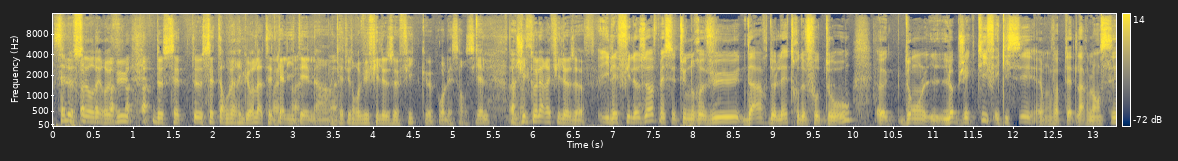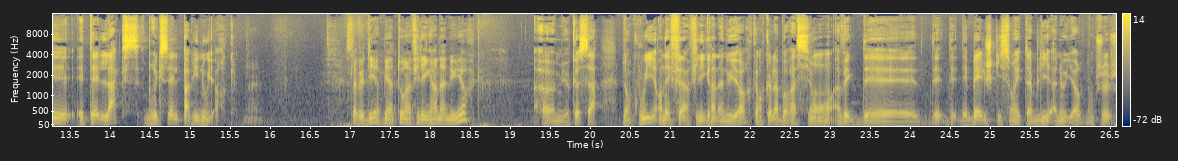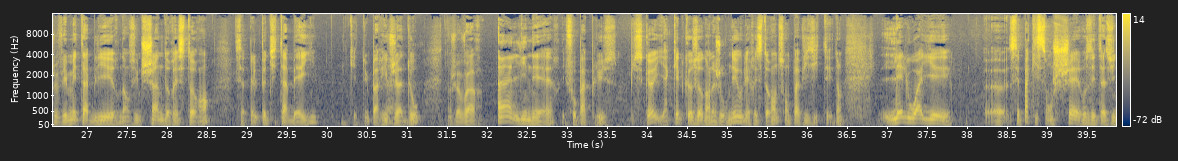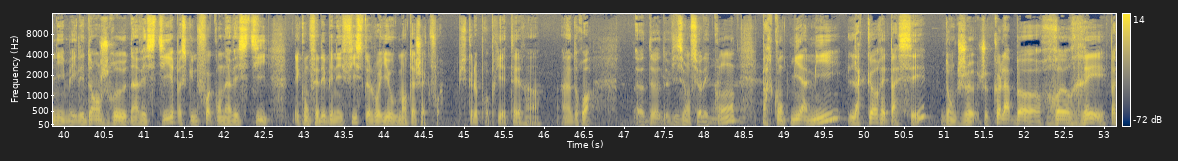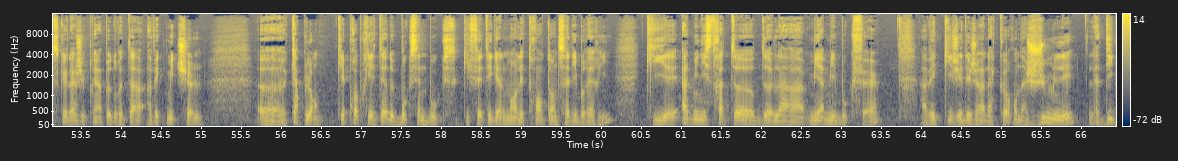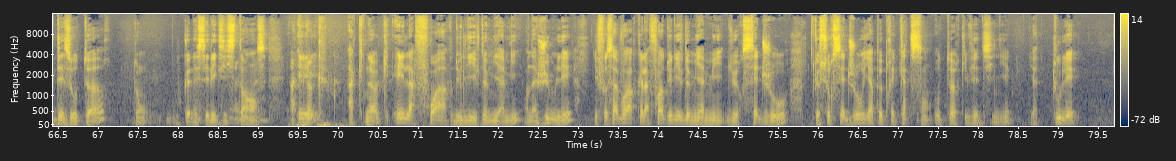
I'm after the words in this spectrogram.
c'est le sort des revues de cette, envergure-là, de cette qualité-là, qui est une revue philosophique pour l'essentiel. Enfin, Gilles Collard est philosophe. Il est philosophe, mais c'est une revue d'art, de lettres, de photos, euh, dont l'objectif, et qui sait, on va peut-être la relancer, était l'axe Bruxelles-Paris-New York. Cela veut dire bientôt un filigrane à New York? Euh, mieux que ça. Donc oui, en effet, un filigrane à New York, en collaboration avec des, des, Belges qui sont établis à New York. Donc je, vais m'établir dans une chaîne de restaurants qui s'appelle Petite Abeille, qui est tenue par Yves Jadot. Donc je vais avoir un linéaire, il ne faut pas plus, puisqu'il y a quelques heures dans la journée où les restaurants ne sont pas visités. Donc les loyers euh, c'est pas qu'ils sont chers aux États-Unis, mais il est dangereux d'investir parce qu'une fois qu'on investit et qu'on fait des bénéfices, le loyer augmente à chaque fois, puisque le propriétaire a un droit euh, de, vision sur les comptes. Par contre, Miami, l'accord est passé, donc je, je, collaborerai, parce que là j'ai pris un peu de retard, avec Mitchell euh, Kaplan, qui est propriétaire de Books and Books, qui fait également les 30 ans de sa librairie, qui est administrateur de la Miami Book Fair, avec qui j'ai déjà un accord. On a jumelé la digue des auteurs, dont vous connaissez l'existence, et à Knock, et la foire du livre de Miami. On a jumelé. Il faut savoir que la foire du livre de Miami dure 7 jours, que sur 7 jours, il y a à peu près 400 auteurs qui viennent signer. Il y a tous les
